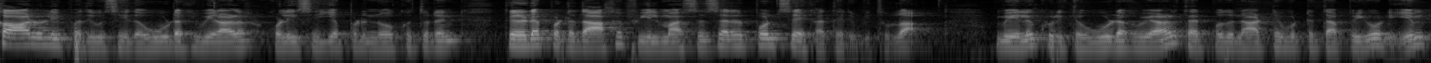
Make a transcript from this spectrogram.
காணொலி பதிவு செய்த ஊடகவியலாளர் கொலை செய்யப்படும் நோக்கத்துடன் தேடப்பட்டதாக ஃபீல்ட் மாஸ்டர் சரத் பொன்சேகா தெரிவித்துள்ளார். மேலும் குறித்த ஊடகவியலாளர் தற்போது நாட்டை விட்டு தப்பியோடி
